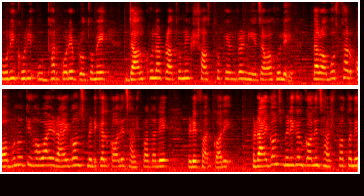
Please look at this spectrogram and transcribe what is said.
তড়িঘড়ি উদ্ধার করে প্রথমে ডালখোলা প্রাথমিক স্বাস্থ্য কেন্দ্রে নিয়ে যাওয়া হলে তার অবস্থার অবনতি হওয়ায় রায়গঞ্জ মেডিকেল কলেজ হাসপাতালে রেফার করে। রায়গঞ্জ মেডিকেল কলেজ হাসপাতালে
